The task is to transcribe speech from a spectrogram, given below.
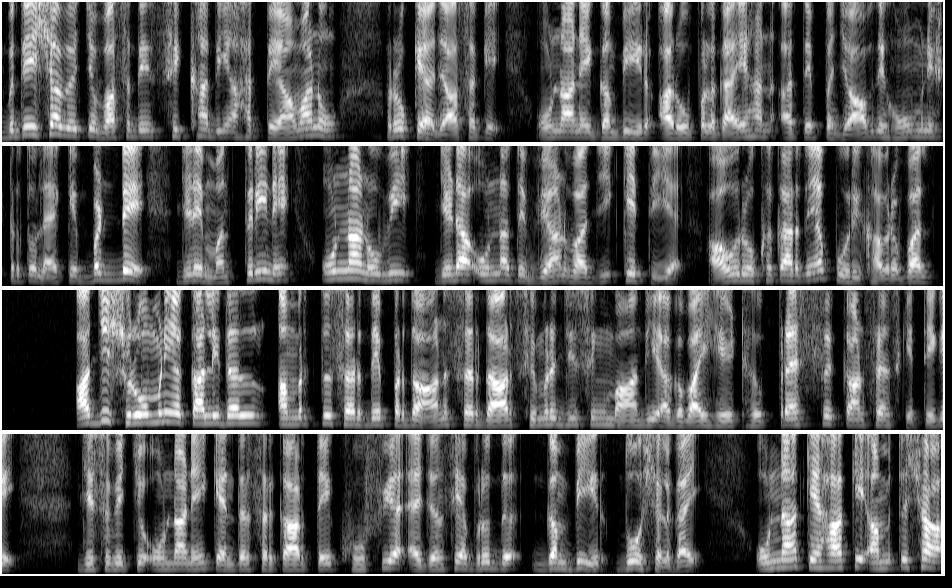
ਵਿਦੇਸ਼ਾਂ ਵਿੱਚ ਵੱਸਦੇ ਸਿੱਖਾਂ ਦੀਆਂ ਹੱਤਿਆਵਾਂ ਨੂੰ ਰੋਕਿਆ ਜਾ ਸਕੇ। ਉਹਨਾਂ ਨੇ ਗੰਭੀਰ ਆਰੋਪ ਲਗਾਏ ਹਨ ਅਤੇ ਪੰਜਾਬ ਦੇ ਹੋਮ ਮਿਨਿਸਟਰ ਤੋਂ ਲੈ ਕੇ ਵੱਡੇ ਜਿਹੜੇ ਮੰਤਰੀ ਨੇ, ਉਹਨਾਂ ਨੂੰ ਵੀ ਜਿਹੜਾ ਉਹਨਾਂ ਤੇ ਬਿਆਨਬਾਜ਼ੀ ਕੀਤੀ ਹੈ। ਆਓ ਰੁੱਖ ਕਰਦੇ ਹਾਂ ਪੂਰੀ ਖਬਰ ਵੱਲ। ਅੱਜ ਸ਼੍ਰੋਮਣੀ ਅਕਾਲੀ ਦਲ ਅੰਮ੍ਰਿਤਸਰ ਦੇ ਪ੍ਰਧਾਨ ਸਰਦਾਰ ਸਿਮਰਨਜੀਤ ਸਿੰਘ ਮਾਨ ਦੀ ਅਗਵਾਈ ਹੇਠ ਪ੍ਰੈਸ ਕਾਨਫਰੰਸ ਕੀਤੀ ਗਈ, ਜਿਸ ਵਿੱਚ ਉਹਨਾਂ ਨੇ ਕੇਂਦਰ ਸਰਕਾਰ ਤੇ ਖੂਫੀਆ ਏਜੰਸੀਆਂ ਵਿਰੁੱਧ ਗੰਭੀਰ ਦੋਸ਼ ਲਗਾਏ। ਉਹਨਾਂ ਕਿਹਾ ਕਿ ਅਮਿਤ ਸ਼ਾਹ,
